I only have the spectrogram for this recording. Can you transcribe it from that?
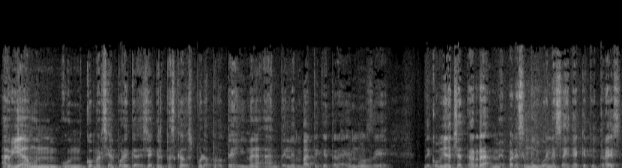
había un, comercial por ahí que decía que el pescado es pura proteína ante el embate que traemos de, comida chatarra, me parece muy buena esa idea que tú traes.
